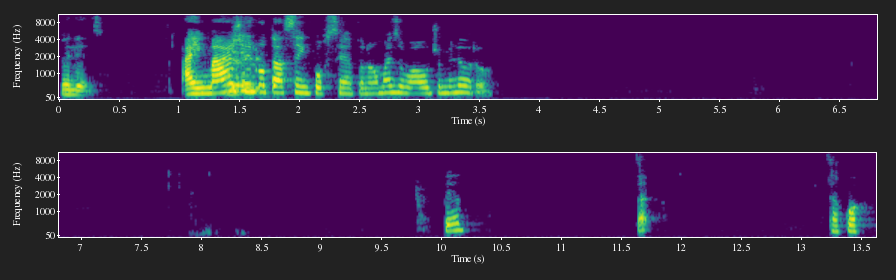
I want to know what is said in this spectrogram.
Beleza. A imagem não tá 100% não, mas o áudio melhorou. Pedro? Tá. Tá cortando.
